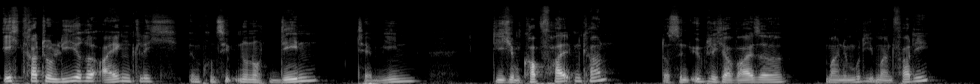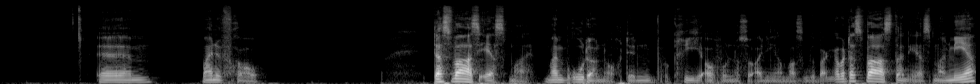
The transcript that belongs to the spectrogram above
Ich gratuliere eigentlich im Prinzip nur noch den Termin, die ich im Kopf halten kann. Das sind üblicherweise meine Mutti, mein Vati, ähm, meine Frau. Das war es erstmal. Mein Bruder noch, den kriege ich auch wohl noch so einigermaßen gebacken. Aber das war es dann erstmal. Mehr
